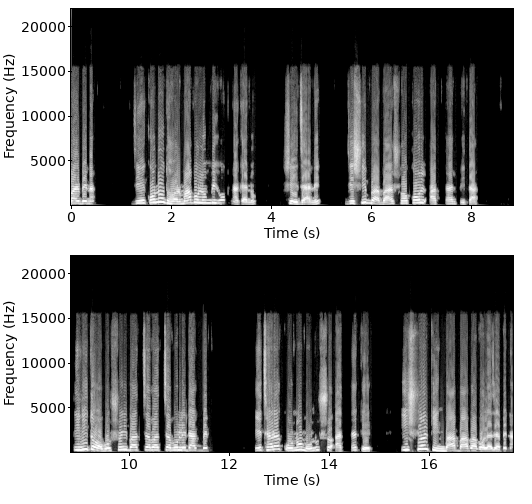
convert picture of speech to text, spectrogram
পারবে না। যে কোনো ধর্মাবলম্বী হোক না কেন, সে জানে যে শিব বাবা সকল আত্মার পিতা। তিনি তো অবশ্যই বাচ্চা বাচ্চা বলে ডাকবেন। এছাড়া কোনো মনুষ্য আত্মাকে ঈশ্বর কিংবা বাবা বলা যাবে না।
